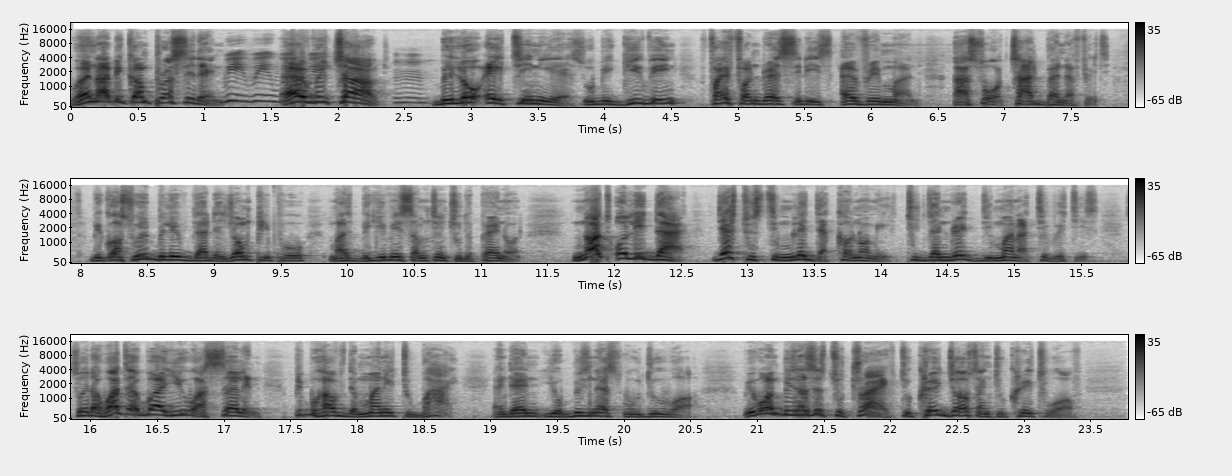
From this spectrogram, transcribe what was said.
When I become president, We- we- we- every child Mm-hmm. child below 18 years will be given 500 cedis every month as for child benefit because we believe that the young people must be given something to depend on. Not only that, just to stimulate the economy, to generate demand activities, so that whatever you are selling, people have the money to buy, and then your business will do well. We want businesses to thrive, to create jobs, and to create wealth.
